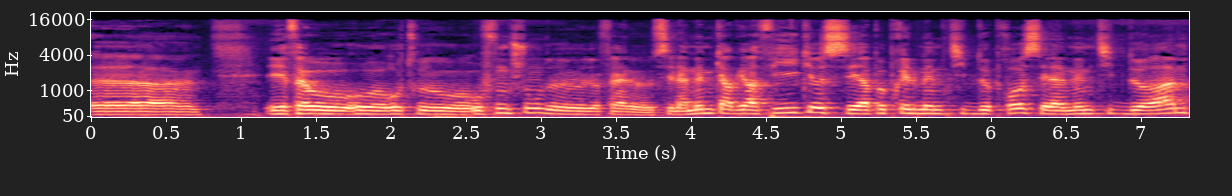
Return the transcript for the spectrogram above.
Euh, et enfin, au- au- au- aux, aux fonctions de, enfin, euh, c'est la même carte graphique, c'est à peu près le même type de pros, c'est la même type de RAM.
